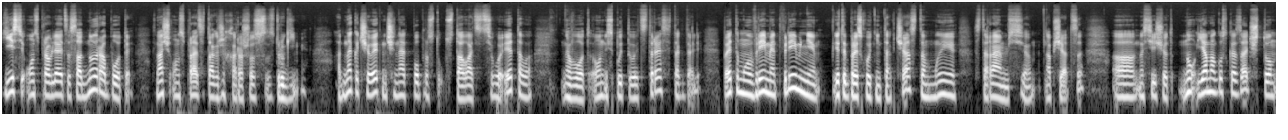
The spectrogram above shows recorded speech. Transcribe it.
Если он справляется с одной работой, значит он справится также хорошо с, с другими. Однако человек начинает попросту уставать от всего этого, вот, он испытывает стресс и так далее. Поэтому время от времени, это происходит не так часто, мы стараемся общаться э, на сей счет. Но я могу сказать, что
